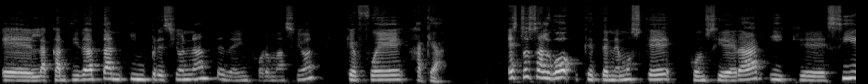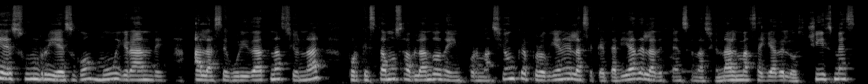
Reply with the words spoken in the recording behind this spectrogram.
eh, la cantidad tan impresionante de información que fue hackeada. Esto es algo que tenemos que considerar y que sí es un riesgo muy grande a la seguridad nacional porque estamos hablando de información que proviene de la Secretaría de la Defensa Nacional, más allá de los chismes,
